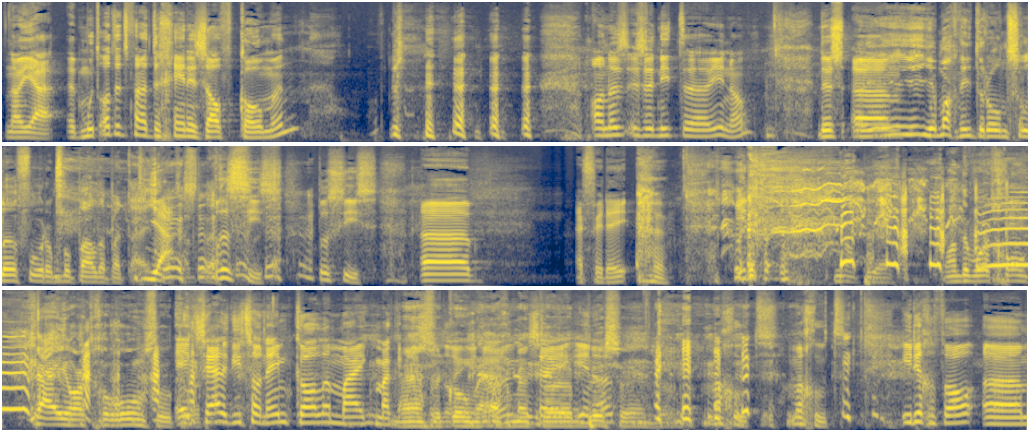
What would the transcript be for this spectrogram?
Nou ja, het moet altijd vanuit degene zelf komen. Anders is het niet, eh, you know. Dus, ehm, je, mag niet ronselen voor een bepaalde partij. ja, precies. Precies. Eh, FVD. Want er wordt gewoon keihard geronseld. ik zei dat ik niet zo name callen, maar ik maak Mensen uitzondering, komen echt met zei, eh, know, bussen. Maar goed, maar goed. In ieder geval, ehm,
